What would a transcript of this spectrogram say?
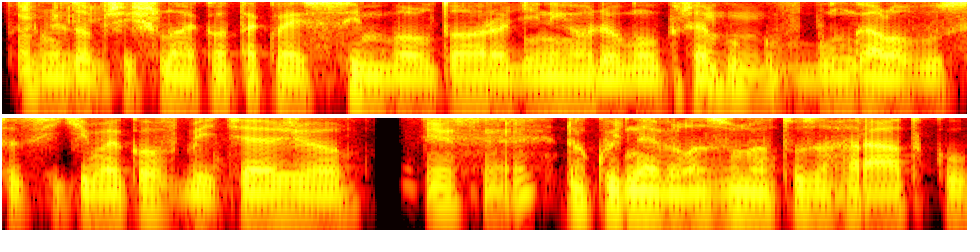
protože okay. mi to přišlo jako takový symbol toho rodinného domu, protože mm-hmm. v bungalovu se cítím jako v bytě, že jo. Jasně. Dokud nevylezu na tu zahrádku.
